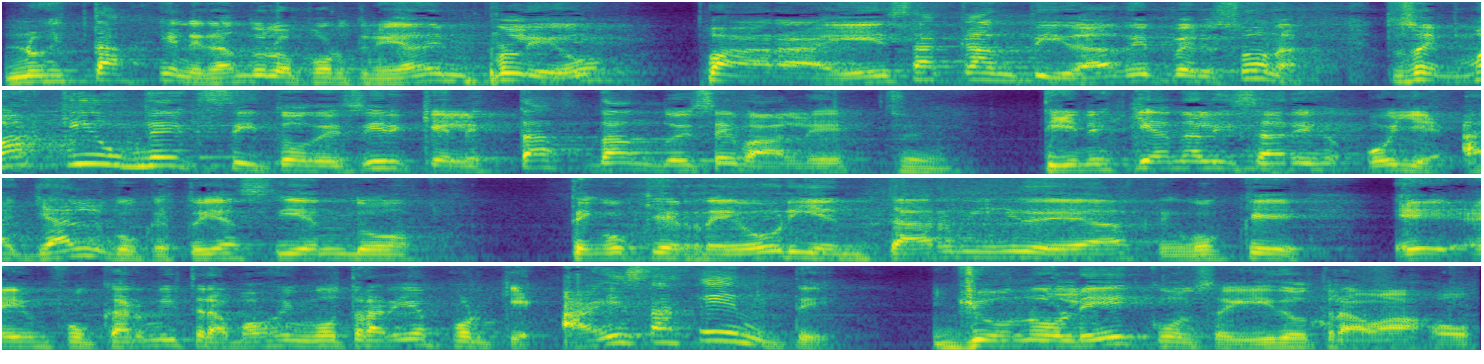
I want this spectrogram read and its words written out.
no está generando la oportunidad de empleo para esa cantidad de personas. Entonces, más que un éxito decir que le estás dando ese vale, Sí. tienes que analizar es, oye, hay algo que estoy haciendo, tengo que reorientar mis ideas, tengo que eh, enfocar mi trabajo en otra área porque a esa gente yo no le he conseguido trabajo,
